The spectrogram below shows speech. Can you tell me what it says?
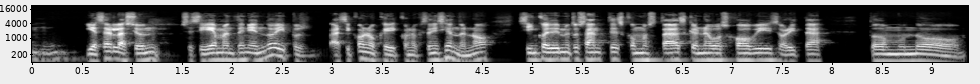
y esa relación se sigue manteniendo y pues así con lo que, con lo que están diciendo, ¿no? Cinco o diez minutos antes, ¿cómo estás? ¿Qué nuevos hobbies? Ahorita todo el mundo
